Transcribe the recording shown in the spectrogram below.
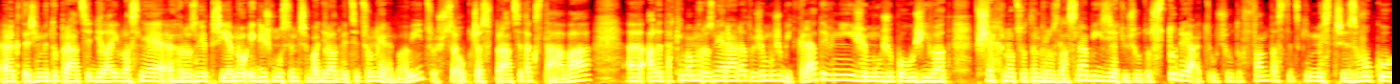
eh, kteří mi tu práci dělají vlastně hrozně příjemnou, i když musím třeba dělat věci, co mě nebaví, což se občas v práci tak stává, eh, ale taky mám hrozně ráda to, že můžu být kreativní, že můžu používat všechno, co ten rozhlas nabízí, ať už jsou to studia, ať už jsou to fantastický mistři zvuku,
